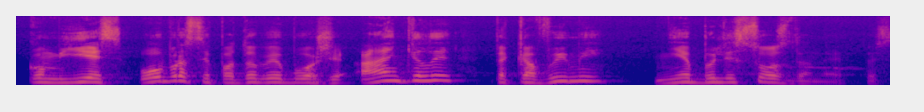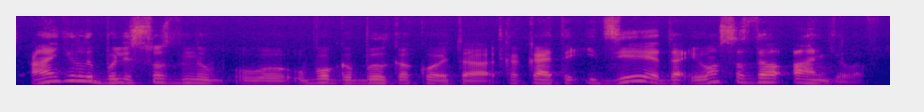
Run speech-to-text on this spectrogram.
в ком есть образ и подобие Божье. Ангелы таковыми не были созданы. То есть ангелы были созданы, у Бога была какая-то идея, да, и Он создал ангелов –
